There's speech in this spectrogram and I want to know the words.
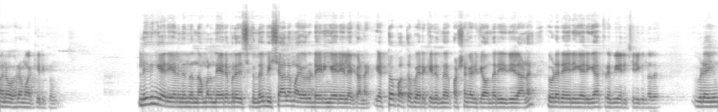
മനോഹരമാക്കിയിരിക്കുന്നു. ലിവിംഗ് ഏരിയയിൽ നിന്ന് നമ്മൾ നേരെ പ്രവേശിക്കുന്നത് വിശാലമായ ഒരു ഡൈനിങ് ഏരിയയിലേക്കാണ്. എട്ടോ പത്തോ പേർക്ക് ഇരുന്ന് ഭക്ഷണം കഴിക്കാവുന്ന രീതിയിലാണ് ഇവിടെ ഡൈനിങ് ഏരിയ ക്രമീകരിച്ചിരിക്കുന്നത്. ഇവിടെയും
